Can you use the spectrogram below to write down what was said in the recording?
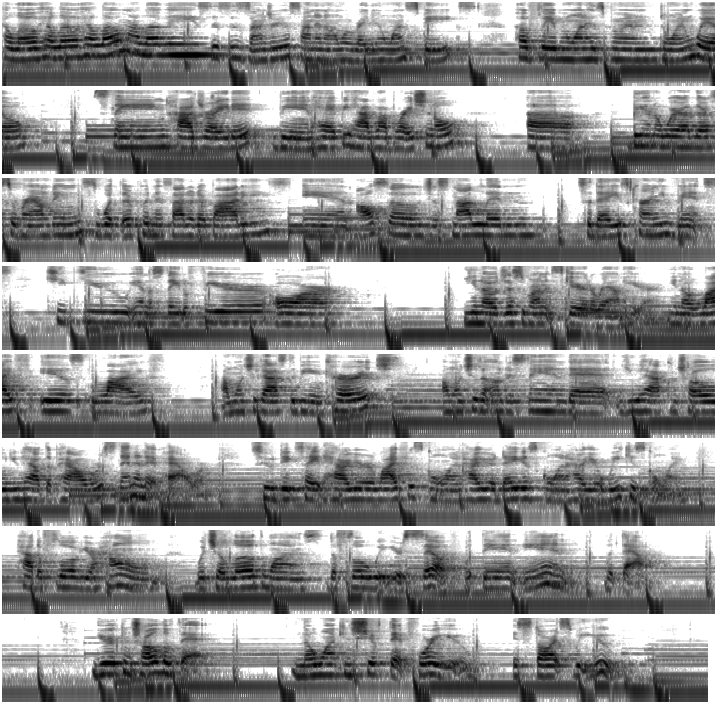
Hello, hello, hello, my lovies. This is Andrea signing on with Radio One Speaks. Hopefully, everyone has been doing well, staying hydrated, being happy, high vibrational, uh, being aware of their surroundings, what they're putting inside of their bodies, and also just not letting today's current events keep you in a state of fear or you know, just running scared around here. You know, life is life. I want you guys to be encouraged. I want you to understand that you have control, you have the power, stand in that power to dictate how your life is going, how your day is going, how your week is going, how the flow of your home with your loved ones, the flow with yourself, within and without. You're in control of that. No one can shift that for you. It starts with you.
